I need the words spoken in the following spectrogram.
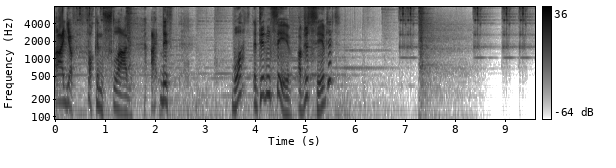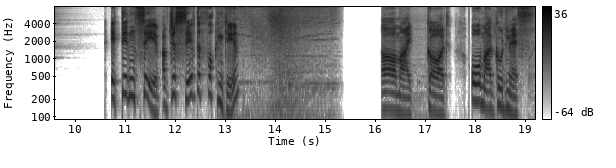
ah, you fucking slag. I, this... What? It didn't save. I've just saved it? It didn't save. I've just saved the fucking game. Oh my god. Oh my goodness.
